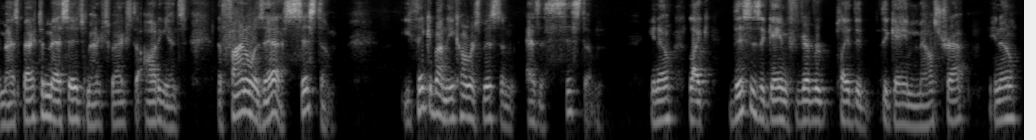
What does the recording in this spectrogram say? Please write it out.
And maps back to message maps back to audience. The final is s system you think about an e-commerce system as a system you know? Like this is a game if you've ever played the, the game mousetrap you know?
